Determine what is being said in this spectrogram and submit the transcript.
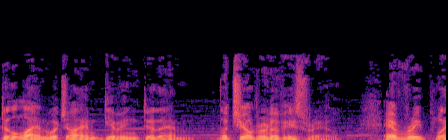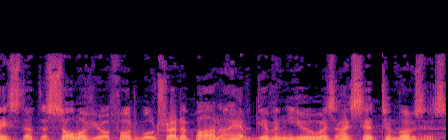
to the land which I am giving to them, the children of Israel. Every place that the sole of your foot will tread upon I have given you, as I said to Moses.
